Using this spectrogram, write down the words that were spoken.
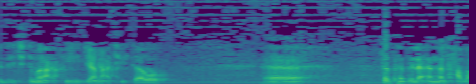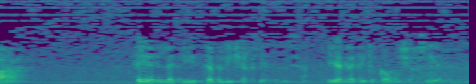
الاجتماع في جامعة شيكاغو. آه، تذهب إلى أن الحضارة هي التي تبني شخصية الإنسان هي التي تكون شخصية الإنسان.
